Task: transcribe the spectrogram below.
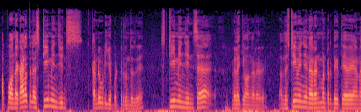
அப்போ அந்த காலத்தில் ஸ்டீம் இன்ஜின்ஸ் கண்டுபிடிக்கப்பட்டிருந்தது. ஸ்டீம் இன்ஜின்ஸை விலைக்கு வாங்குறாரு. அந்த ஸ்டீம் இன்ஜினை ரன் பண்ணுறதுக்கு தேவையான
